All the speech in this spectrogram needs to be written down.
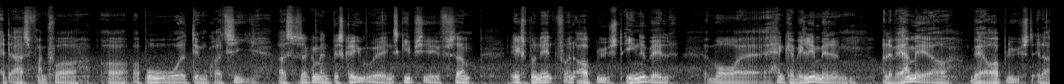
At altså frem for at, at bruge ordet demokrati, altså så kan man beskrive øh, en skibschef som eksponent for en oplyst enevælde, hvor øh, han kan vælge mellem at lade være med at være oplyst, eller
